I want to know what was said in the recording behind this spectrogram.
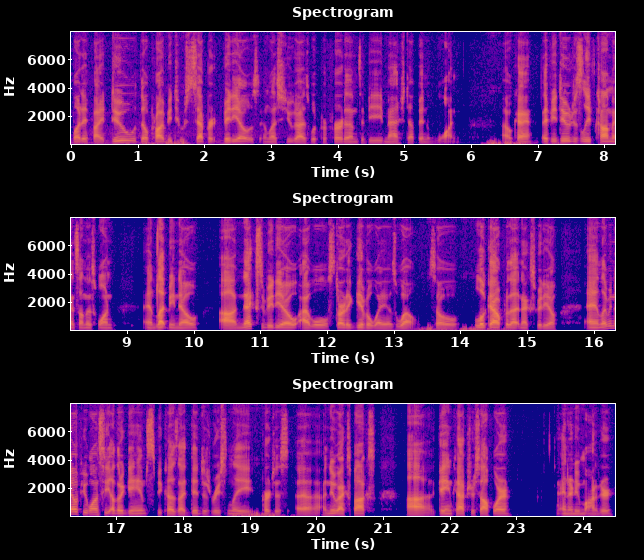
but if I do, they'll probably be two separate videos unless you guys would prefer them to be mashed up in one. Okay? If you do, just leave comments on this one and let me know. Uh, next video, I will start a giveaway as well. So look out for that next video. And let me know if you want to see other games because I did just recently purchase a, a new Xbox uh, game capture software and a new monitor.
